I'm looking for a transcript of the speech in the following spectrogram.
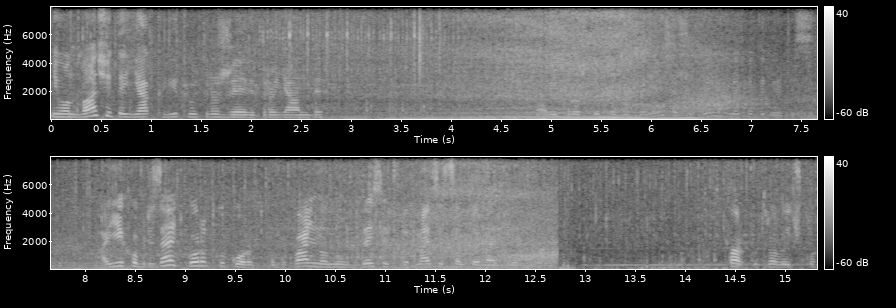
І он бачите, як квітнуть рожеві троянди. Навіть трошки позупинюся, щоб ви могли подивитися. А їх обрізають коротко-коротко, буквально ну, 10-15 сантиметрів. Парку травичку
